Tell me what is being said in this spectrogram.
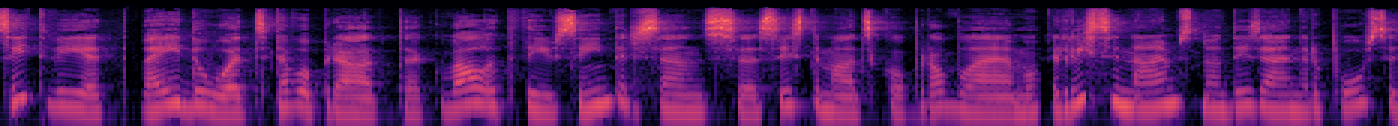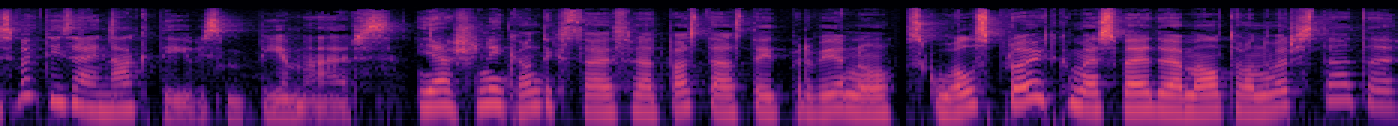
citviet, veidot, tavuprāt, kvalitatīvs, interesants, sistemātisko problēmu risinājums no dizainera puses vai dizaina aktīvisma piemērs? Jā, šī kontekstā es varētu pastāstīt par vienu skolas projektu, ko mēs veidojam Alta Universitātē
